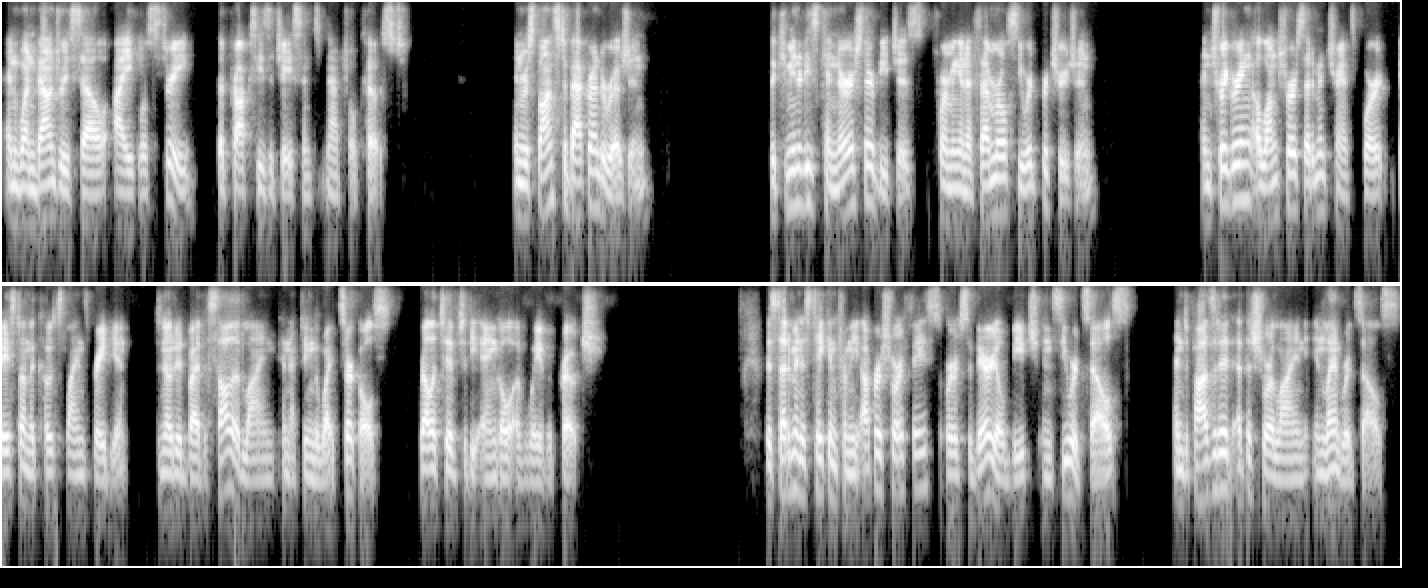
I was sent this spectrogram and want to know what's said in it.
and one boundary cell, i equals three, that proxies adjacent natural coast. In response to background erosion, the communities can nourish their beaches, forming an ephemeral seaward protrusion, and triggering a longshore sediment transport based on the coastline's gradient, denoted by the solid line connecting the white circles, relative to the angle of wave approach. The sediment is taken from the upper shore face or subaerial beach in seaward cells and deposited at the shoreline in landward cells,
